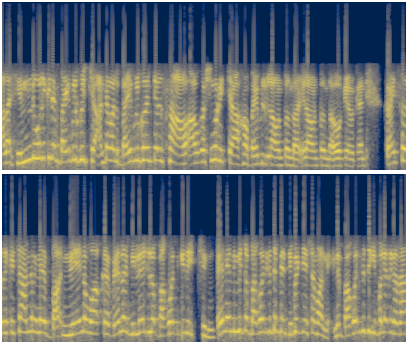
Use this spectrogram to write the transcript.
అలా హిందువులకి నేను బైబిల్ గురించి అంటే వాళ్ళు బైబిల్ గురించి తెలిసిన అవకాశం కూడా ఇచ్చా ఆహా బైబిల్ ఇలా ఉంటుందా ఇలా ఉంటుందా ఓకే ఓకే అని. క్రైస్తవులకి ఇచ్చా అందరూ నేను నేను ఒకవేళ విలేజ్లో భగవద్గీత ఇచ్చింటే నేను మీతో భగవద్గీత నేను డిబేట్ చేసేవాడిని. నేను భగవద్గీత ఇవ్వలేదు కదా.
